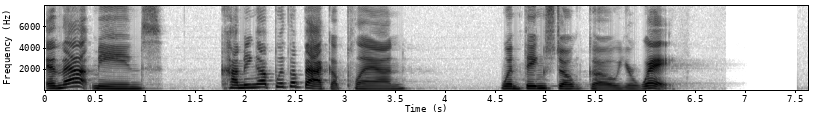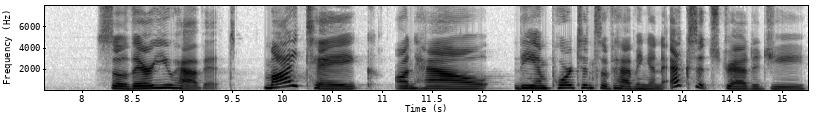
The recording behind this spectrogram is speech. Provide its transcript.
And that means coming up with a backup plan when things don't go your way. So there you have it. My take on how the importance of having an exit strategy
